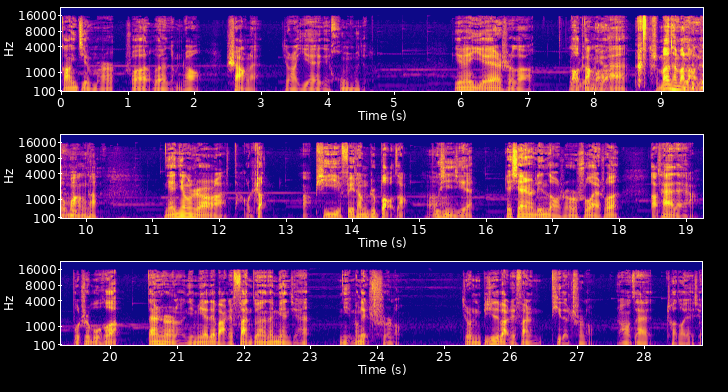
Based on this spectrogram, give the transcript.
刚一进门说问问怎么着，上来就让爷爷给轰出去了，因为爷爷是个老党员，什么他妈老流氓他，年轻时候啊打过仗。啊，脾气非常之暴躁，不信邪。这先生临走时候说呀：“说老太太呀，不吃不喝，但是呢，你们也得把这饭端在他面前，你们给吃了，就是你必须得把这饭替他吃了，然后再撤走也行。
